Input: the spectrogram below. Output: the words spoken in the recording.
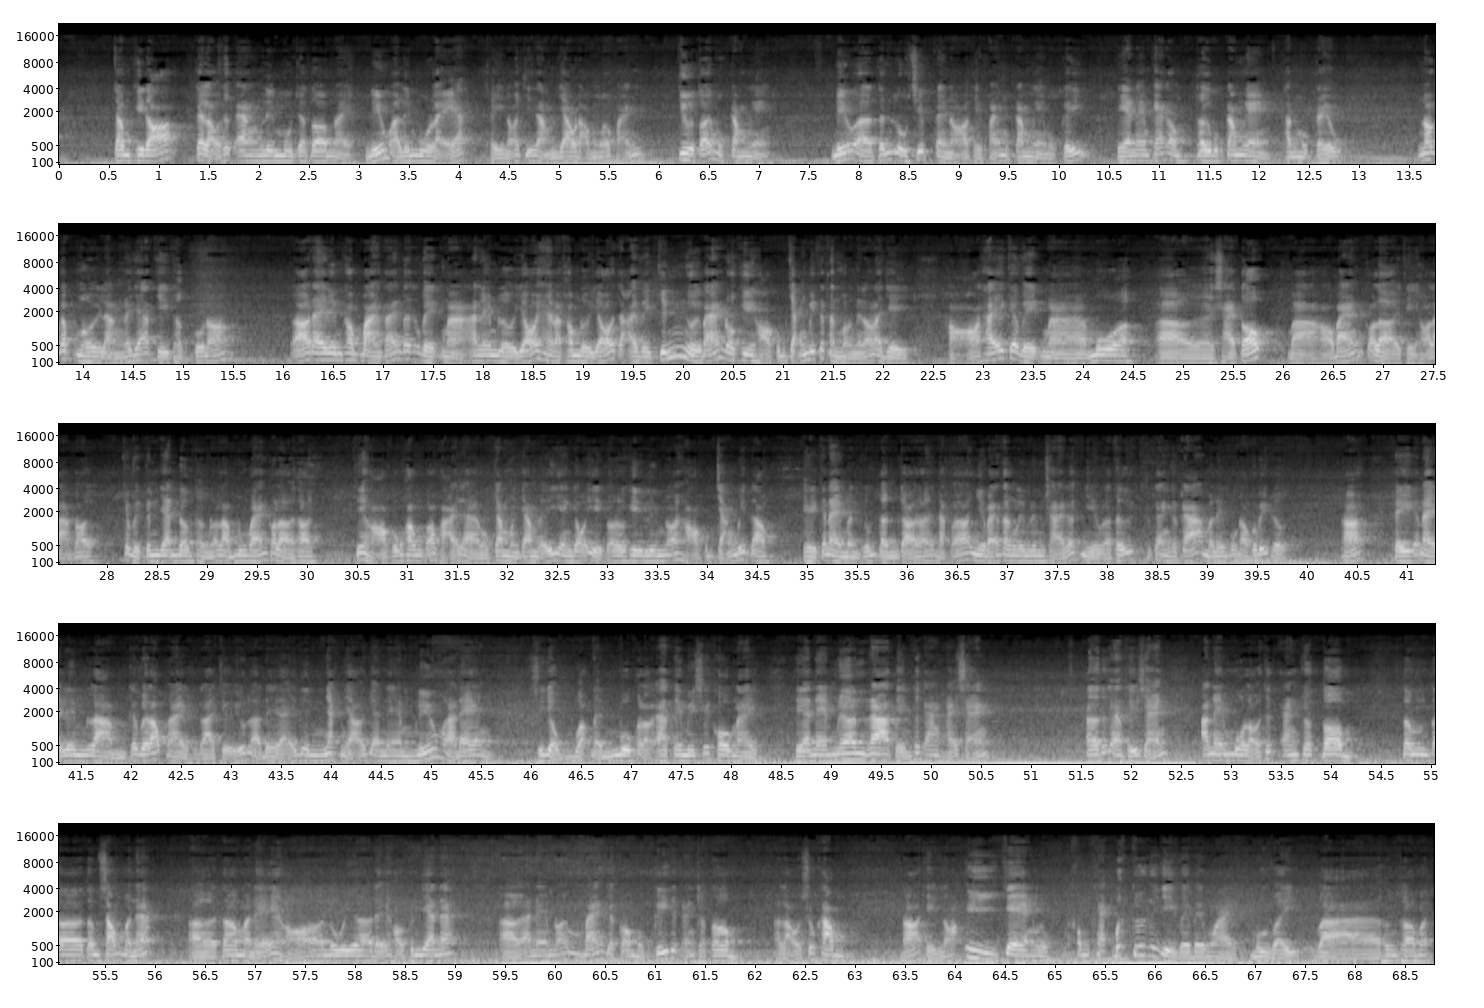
Trong khi đó cái loại thức ăn Liêm mua cho tôm này nếu mà Liêm mua lẻ thì nó chỉ nằm dao động ở khoảng chưa tới 100 ngàn. Nếu uh, tính lưu ship này nọ thì khoảng 100 ngàn một ký. Thì anh em khác không? Từ 100 ngàn thành 1 triệu nó gấp 10 lần cái giá trị thực của nó. Ở đây em không bàn tán tới cái việc mà anh em lừa dối hay là không lừa dối tại vì chính người bán đôi khi họ cũng chẳng biết cái thành phần này nó là gì. Họ thấy cái việc mà mua uh, xài tốt và họ bán có lời thì họ làm thôi. Cái việc kinh doanh đơn thuần nó là buôn bán có lời thôi. Chứ họ cũng không có phải là 100% để ý gian dối gì. Có đôi khi liêm nói họ cũng chẳng biết đâu. Thì cái này mình cũng tình cờ thôi. Đặt đó như bản thân liêm liêm xài rất nhiều là thứ thức ăn cho cá mà liêm cũng đâu có biết được. Đó thì cái này liêm làm cái vlog này là chủ yếu là để để liêm nhắc nhở cho anh em nếu mà đang sử dụng hoặc định mua cái loại Artemis khô này thì anh em nên ra tiệm thức ăn hải sản. Ờ, thức ăn thủy sản. Anh em mua loại thức ăn cho tôm tôm tôm sông mình á. Ờ, tôm mà để họ nuôi ờ, để họ kinh doanh á. Ờ, anh em nói bán cho con một ký thức ăn cho tôm à, loại số 0 đó thì nó y chang luôn không khác bất cứ cái gì về bề ngoài mùi vị và hương thơm á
